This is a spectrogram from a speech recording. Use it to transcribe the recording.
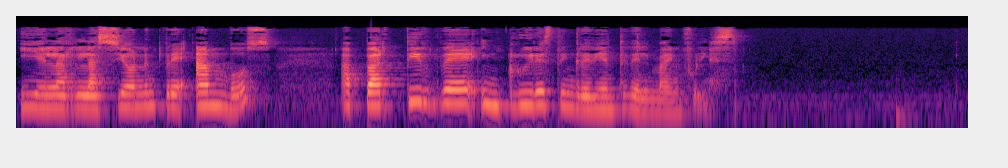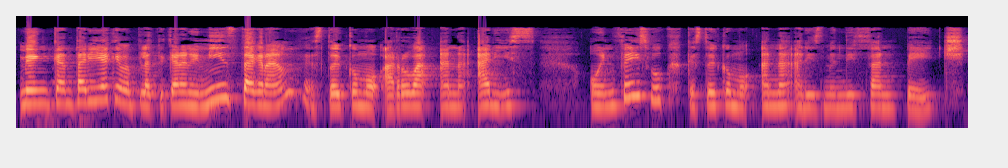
y en la relación entre ambos a partir de incluir este ingrediente del mindfulness. Me encantaría que me platicaran en Instagram, estoy como arroba Ana Aris, o en Facebook, que estoy como Ana Arismendi fanpage,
